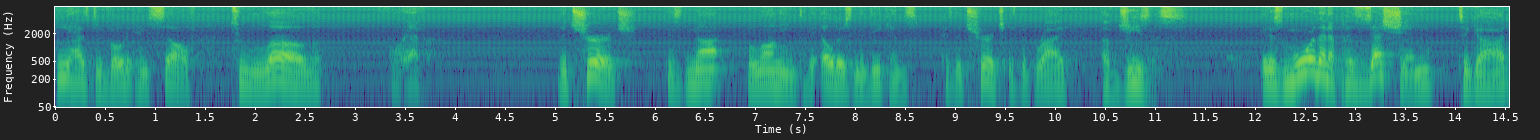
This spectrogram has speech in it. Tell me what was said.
he has devoted himself to love forever. The church is not belonging to the elders and the deacons because the church is the bride of Jesus. It is more than a possession to God,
